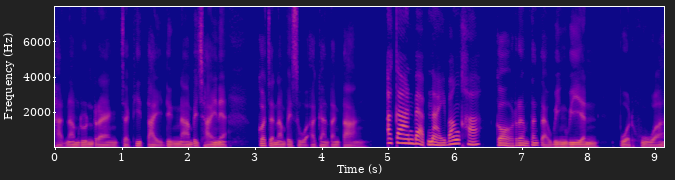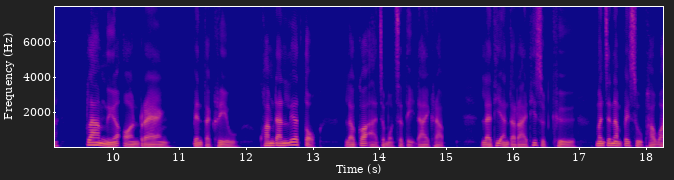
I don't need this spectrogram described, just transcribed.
ขาดน้ำรุนแรงจากที่ไตดึงน้ำไปใช้เนี่ย ก็จะนำไปสู่อาการต่าง อาการแบบไหนบ้างคะๆก็เริ่มตั้งแต่วิงเวียน ปวดหัว กล้ามเนื้ออ่อนแรง เป็นตะคริว ความดันเลือดตก แล้วก็อาจจะหมดสติได้ครับ และที่อันตรายที่สุดคือ มันจะนำไปสู่ภาวะ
